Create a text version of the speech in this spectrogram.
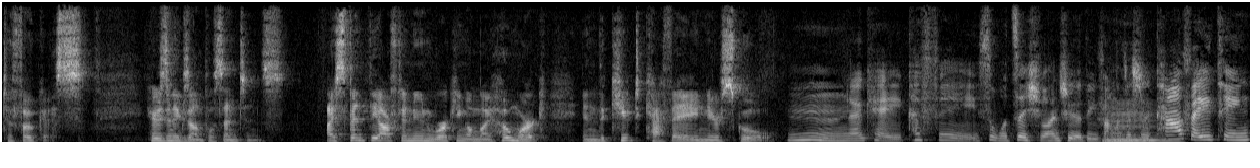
to focus. Here's an example sentence I spent the afternoon working on my homework in the cute cafe near school. OK，咖啡是我最喜欢去的地方，就是咖啡厅。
